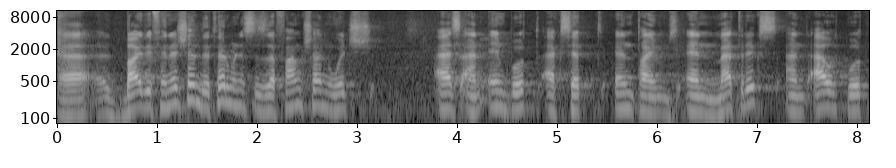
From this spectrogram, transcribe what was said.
Uh, by definition, determinants is a function which as an input accept n times n matrix and output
